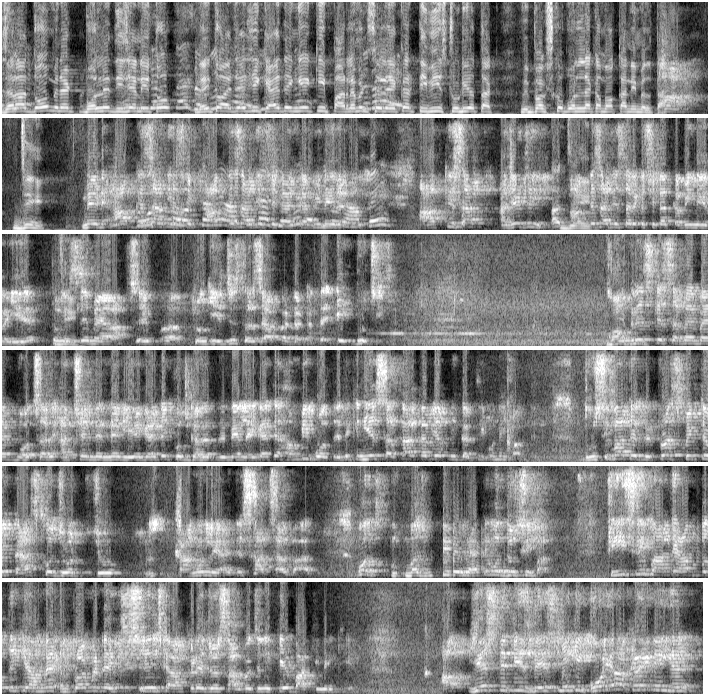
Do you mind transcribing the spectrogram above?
जरा दो मिनट बोलने दीजिए नहीं तो नहीं तो अजय जी कह देंगे कि पार्लियामेंट से लेकर टीवी स्टूडियो तक विपक्ष को बोलने का मौका नहीं मिलता। जी। नहीं नहीं आपके साथ ये आपके साथ ये शिकायत कभी नहीं रही? आपके साथ अजय जी आपके साथ इस तरह की शिकायत कभी नहीं रही है? तो इससे मैं आपसे क्योंकि जिस तरह से आपका डर है एक दो चीज़। कांग्रेस के समय में बहुत सारे अच्छे निर्णय लिए गए थे कुछ गलत निर्णय लिए गए थे हम भी बोलते लेकिन ये सरकार कभी अपनी गलती को नहीं मानते दूसरी बात है रिट्रोस्पेक्टिव टैक्स को जो जो कानून ले आए थे सात साल बाद वो मजबूरी में ले आए थे वो दूसरी बात है। तीसरी बात है आप बोलते हैं कि हमने एम्प्लॉयमेंट एक्सचेंज के आंकड़े जो सार्वजनिक किए, बाकी नहीं किए। अब ये स्थिति इस देश में कि कोई आंकड़े नहीं है।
